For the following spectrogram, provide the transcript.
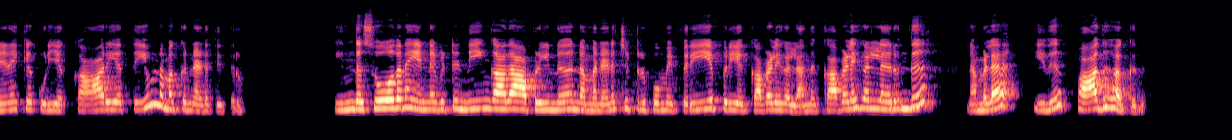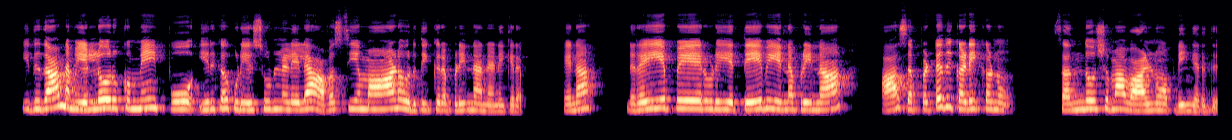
நினைக்கக்கூடிய காரியத்தையும் நமக்கு நடத்தி தரும். இந்த சோதனை என்னை விட்டு நீங்காதா அப்படின்னு நம்ம நினச்சிட்டு இருப்போமே பெரிய பெரிய கவலைகள். அந்த கவலைகள்ல இருந்து நம்மளை இது பாதுகாக்குது. இதுதான் நம்ம எல்லோருக்குமே இப்போது இருக்கக்கூடிய சூழ்நிலையில் அவசியமான ஒரு திக்கர் அப்படின்னு நான் நினைக்கிறேன். ஏன்னா நிறைய பேருடைய தேவை என்ன அப்படின்னா ஆசைப்பட்டது கிடைக்கணும். சந்தோஷமாக வாழணும் அப்படிங்கிறது.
